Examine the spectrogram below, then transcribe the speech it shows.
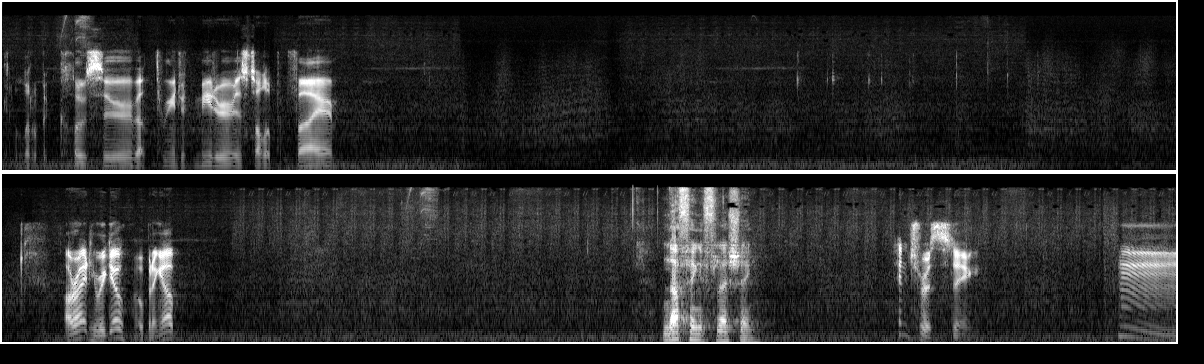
Get a little bit closer, about 300 meters, to open fire. All right, here we go. Opening up. Nothing flashing. Interesting. Hmm.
